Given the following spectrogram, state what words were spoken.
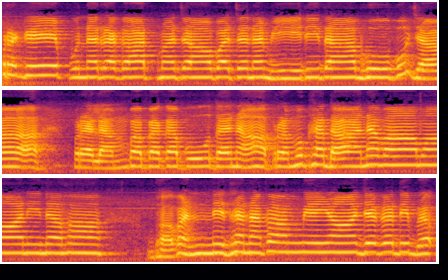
പ്രഗേ പുനരഗാത്മജാ വചനമീരിതാ ഭൂഭുജ പ്രലംബപകപൂതന പ്രമുഖദാനവാമാനിനഃ ഭവന്നിധനകാമ്യയാ ജഗതി ഭ്ര-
